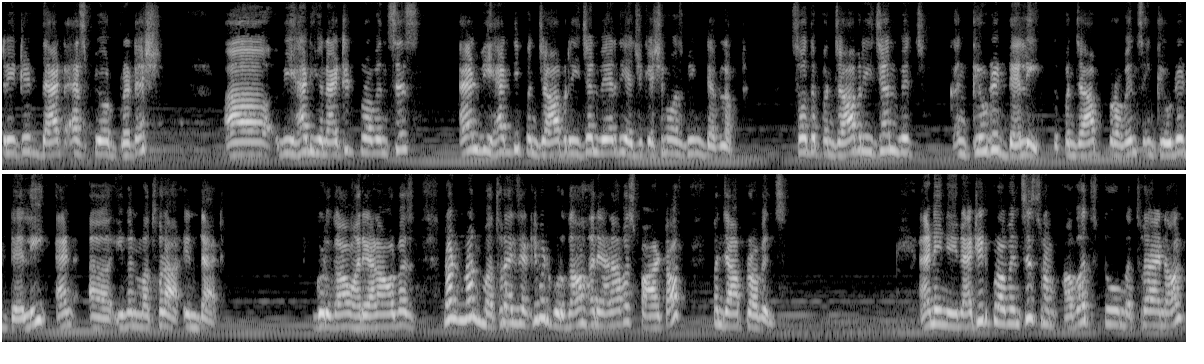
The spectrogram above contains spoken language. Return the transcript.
treated that as pure British. Uh, we had United Provinces, and we had the Punjab region where the education was being developed. So the Punjab region, which included Delhi, the Punjab province included Delhi and uh, even Mathura in that. Gurgaon, Haryana, always not not Mathura exactly, but Gurgaon, Haryana was part of Punjab province. And in United Provinces, from Awadh to Mathura and all,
